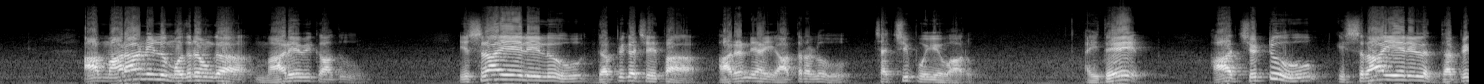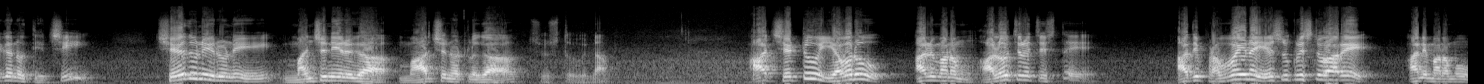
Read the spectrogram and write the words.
ఆ మారా నీళ్ళు మధురంగా మారేవి కాదు. ఇస్రాయేలీలు దప్పిక చేత అరణ్య యాత్రలో చచ్చిపోయేవారు. అయితే ఆ చెట్టు ఇస్రాయేలీల దప్పికను తీర్చి చేదు నీరుని మంచినీరుగా మార్చినట్లుగా చూస్తూ ఉన్నాం. ఆ చెట్టు ఎవరు అని మనం ఆలోచన చేస్తే అది ప్రభువైన యేసుక్రీస్తు వారే అని మనము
